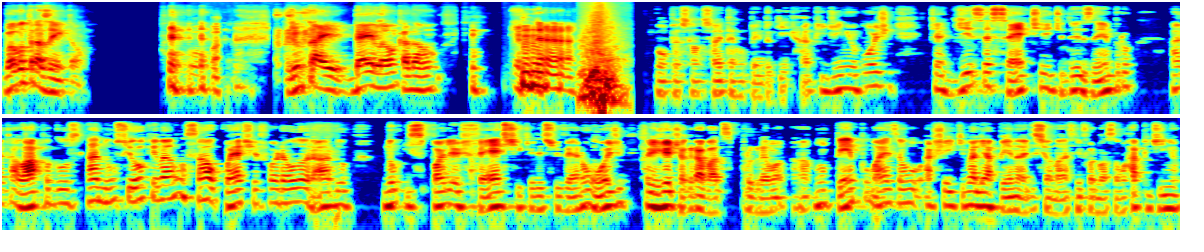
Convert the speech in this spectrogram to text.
Vamos trazer então. Opa. Junta aí, 10 cada um. Bom, pessoal, só interrompendo aqui rapidinho. Hoje, dia 17 de dezembro, a Galápagos anunciou que vai lançar o Quest for Eldorado no Spoiler Fest que eles tiveram hoje. A gente já tinha gravado esse programa há um tempo, mas eu achei que valia a pena adicionar essa informação rapidinho,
